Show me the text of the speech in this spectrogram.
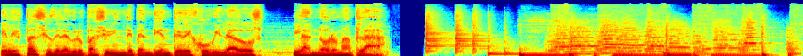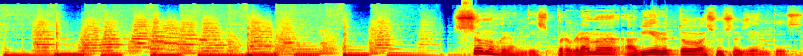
el espacio de la agrupación independiente de jubilados, la Norma PLA. Somos Grandes, programa abierto a sus oyentes.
